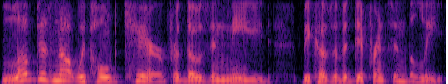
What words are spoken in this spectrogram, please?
Love does not withhold care for those in need because of a difference in belief.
